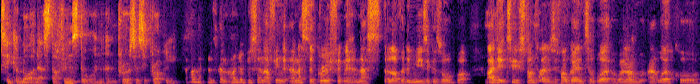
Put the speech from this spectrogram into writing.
take a lot of that stuff in still and, and process it properly. Hundred percent, hundred percent. I think, and that's the growth in it, and that's the love of the music as well. But I mm. do it too. Sometimes if I'm going to work, when I'm at work or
